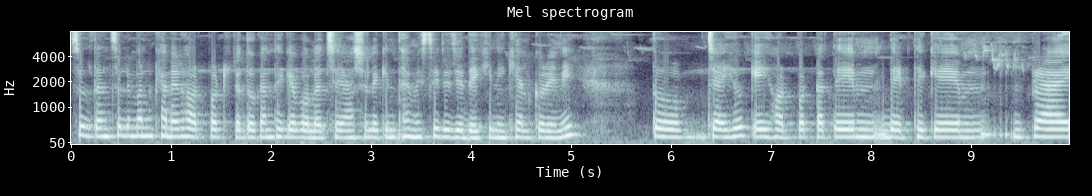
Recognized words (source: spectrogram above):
সুলতান সুলেমান খানের হটপটটা দোকান থেকে বলেছে আসলে কিন্তু আমি সিরিজে দেখিনি খেয়াল করিনি। তো যাই হোক, এই হটপটটাতে দেড় থেকে প্রায়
